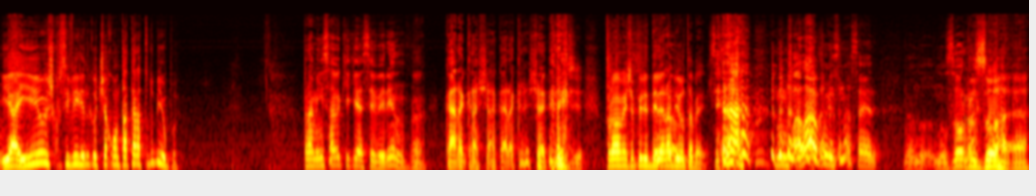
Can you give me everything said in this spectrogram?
E aí os Severino que eu tinha contato era tudo Bill, pô. Pra mim, sabe o que que é Severino? Ah. Cara crachá, cara crachá, cara crachá. Provavelmente o apelido dele era Então. Bill também. Será? Não falavam isso na série. No, no, no Zorra. Do Zorra, é.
